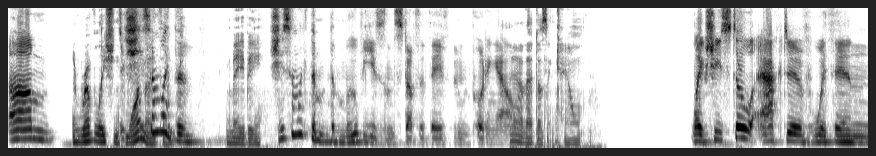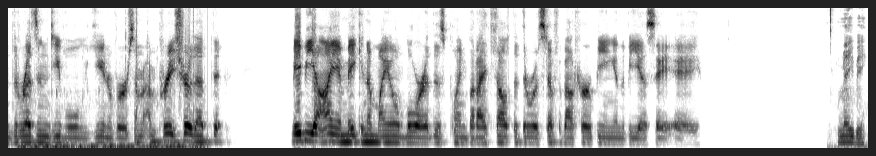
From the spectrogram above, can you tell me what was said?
Um, Like Revelations she's one, I in think like the maybe. she's in like the the movies and stuff that they've been putting out. Yeah, that doesn't count. Like she's still active within the Resident Evil universe. I'm I'm pretty sure that the, maybe I am making up my own lore at this point, but I thought that there was stuff about her being in the BSAA. Maybe.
